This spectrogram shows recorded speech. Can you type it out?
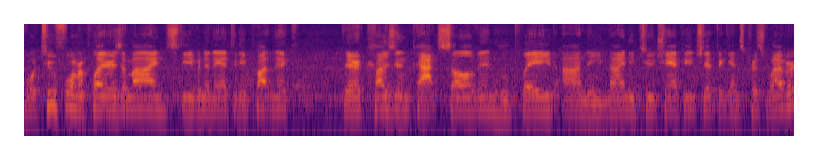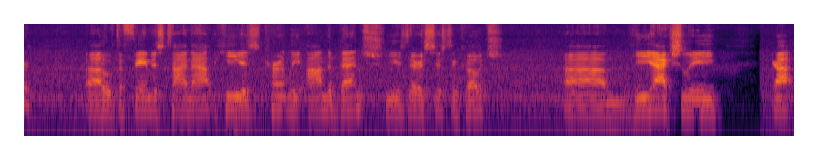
for two former players of mine, Stephen and Anthony Putnick, their cousin Pat Sullivan, who played on the '92 championship against Chris Webber, uh, who's the famous timeout. He is currently on the bench. He is their assistant coach. Um, he actually got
